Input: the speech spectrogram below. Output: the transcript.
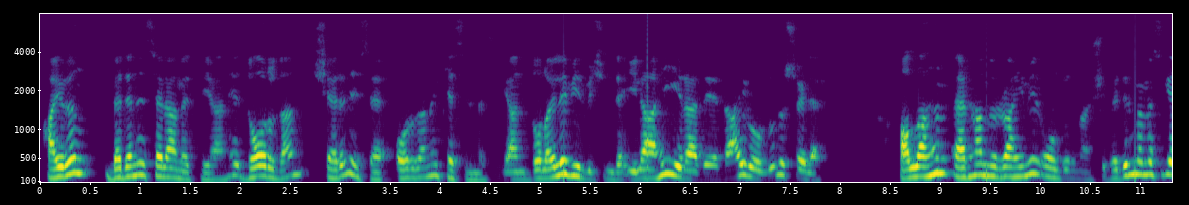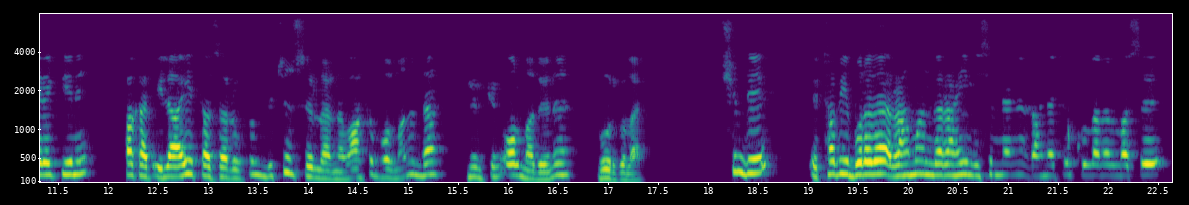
Hayrın bedenin selameti yani doğrudan şerrin ise organın kesilmesi yani dolaylı bir biçimde ilahi iradeye dahil olduğunu söyler. Allah'ın Erhamür Rahim'in olduğundan şüphedilmemesi gerektiğini fakat ilahi tasarrufun bütün sırlarına vakıf olmanın da mümkün olmadığını vurgular. Şimdi e, tabi burada Rahman ve Rahim isimlerinin rahmetin kullanılması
